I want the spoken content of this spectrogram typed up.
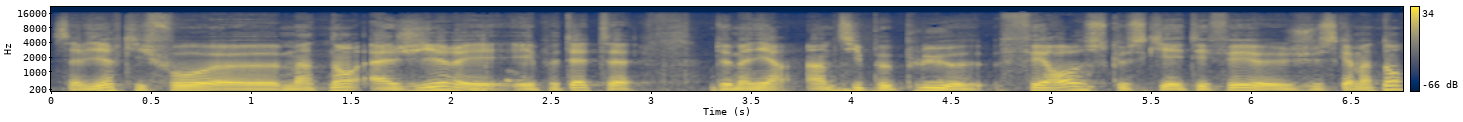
Ça veut dire qu'il faut euh, maintenant agir et, et peut-être de manière un petit peu plus féroce que ce qui a été fait jusqu'à maintenant.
